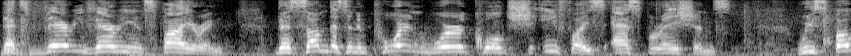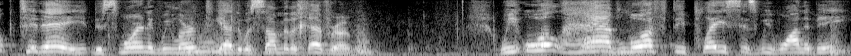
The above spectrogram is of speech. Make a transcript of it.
that's very, very inspiring. There's some, there's an important word called she'ifais, aspirations. We spoke today, this morning, we learned together with some of the chevra. We all have lofty places we want to be,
